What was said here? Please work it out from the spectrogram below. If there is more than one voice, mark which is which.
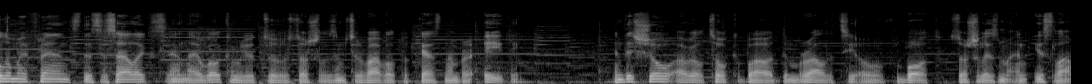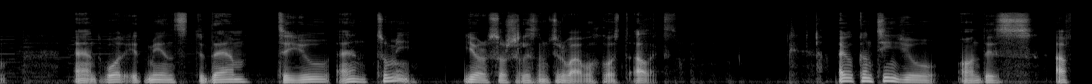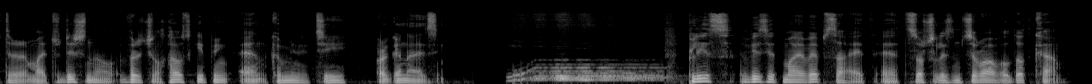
Speaker 1: Hello, my friends. This is Alex, and I welcome you to Socialism Survival Podcast number 80. In this show, I will talk about the morality of both socialism and Islam and what it means to them, to you, and to me, your Socialism Survival host, Alex. I will continue on this after my traditional virtual housekeeping and community organizing. Please visit my website at socialismsurvival.com.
